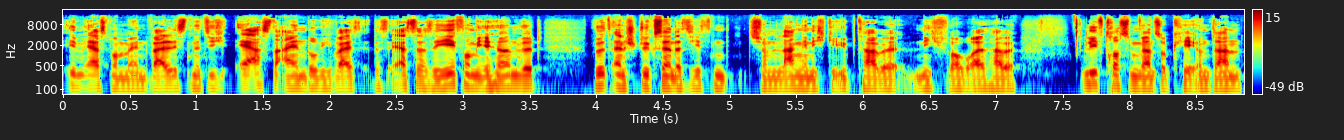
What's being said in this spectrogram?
im ersten Moment, weil es natürlich erster Eindruck, ich weiß, das erste, was er je von mir hören wird, wird ein Stück sein, das ich jetzt schon lange nicht geübt habe, nicht vorbereitet habe. Lief trotzdem ganz okay. Und dann,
